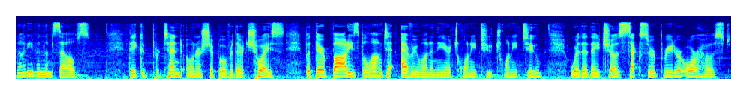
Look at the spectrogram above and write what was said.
not even themselves. They could pretend ownership over their choice, but their bodies belonged to everyone in the year 2222, whether they chose sexer, breeder, or host.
